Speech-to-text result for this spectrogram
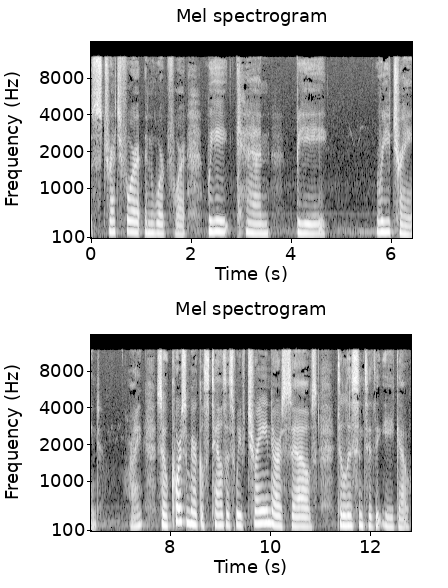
stretch for it and work for it. We can be retrained right? So, Course in Miracles tells us we've trained ourselves to listen to the ego.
